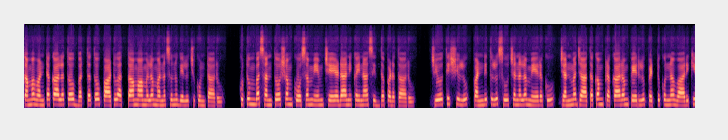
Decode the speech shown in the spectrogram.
తమ వంటకాలతో భర్తతో పాటు అత్తామామల మనసును గెలుచుకుంటారు. కుటుంబ సంతోషం కోసం ఏం చేయడానికైనా సిద్ధపడతారు. జ్యోతిష్యులు పండితులు సూచనల మేరకు జన్మ జాతకం ప్రకారం పేర్లు పెట్టుకున్న వారికి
